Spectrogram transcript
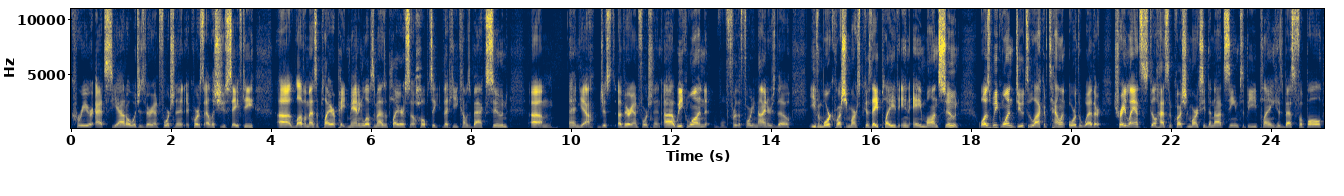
career at Seattle, which is very unfortunate. Of course, LSU safety. Uh, love him as a player. Peyton Manning loves him as a player, so hope to, that he comes back soon. Um, and yeah, just a very unfortunate. Uh, week one for the 49ers, though, even more question marks because they played in a monsoon. Was week one due to the lack of talent or the weather? Trey Lance still has some question marks. He did not seem to be playing his best football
